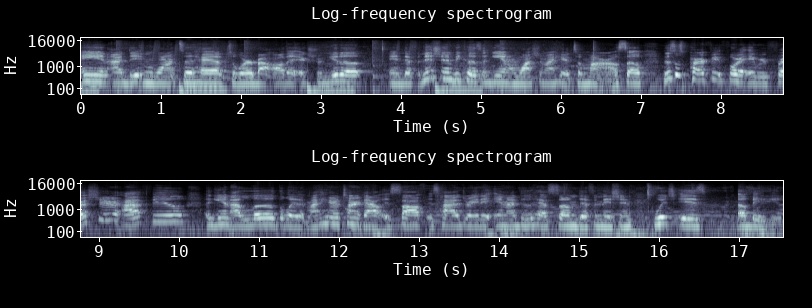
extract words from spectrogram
and I didn't want to have to worry about all that extra get up and definition because again I'm washing my hair tomorrow. So this is perfect for a refresher. I feel again I love the way that my hair turned out. It's soft it's hydrated and I do have some definition which is a biggie.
